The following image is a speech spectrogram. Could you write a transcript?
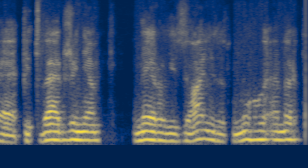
е, підтвердження нейровізуальні за допомогою МРТ,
